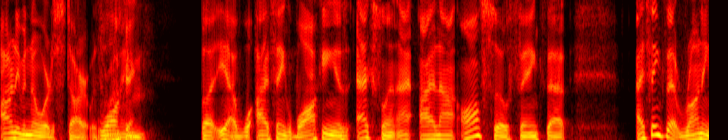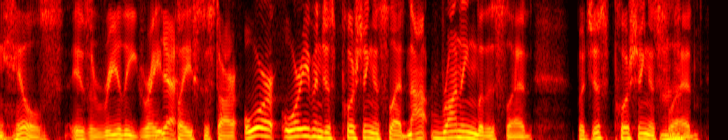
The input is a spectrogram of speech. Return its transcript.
I don't even know where to start with walking. Running. But yeah, I think walking is excellent. I, and I also think that I think that running hills is a really great yes. place to start, or or even just pushing a sled, not running with a sled, but just pushing a mm-hmm. sled. Mm-hmm.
